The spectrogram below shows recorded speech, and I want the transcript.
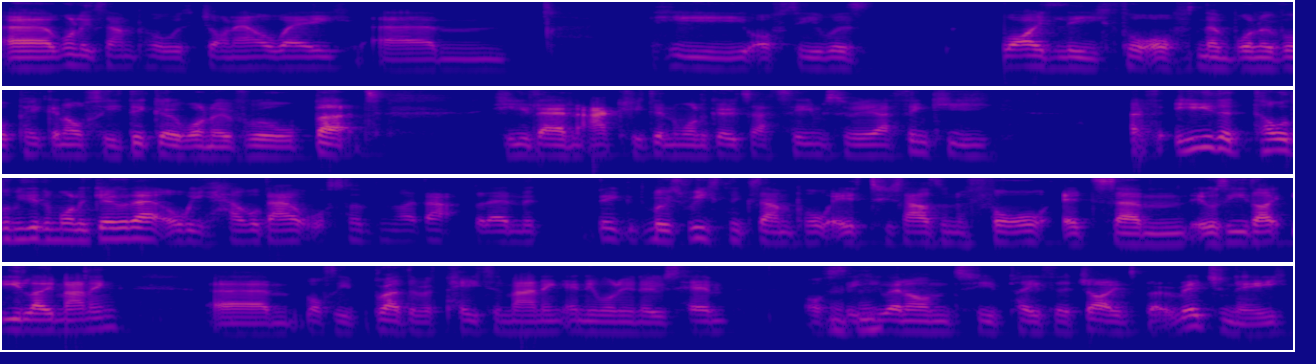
uh, one example was John Elway. Um, he obviously was widely thought of number one overall pick, and obviously he did go one overall, but he then actually didn't want to go to that team. So he, I think he, he either told them he didn't want to go there, or he held out, or something like that. But then the big, the most recent example is 2004. It's um, it was Eli, Eli Manning, um, obviously brother of Peyton Manning. Anyone who knows him, obviously mm-hmm. he went on to play for the Giants, but originally,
